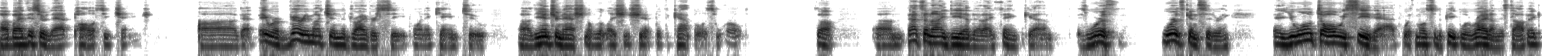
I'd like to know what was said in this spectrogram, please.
uh, by this or that policy change. Uh, that they were very much in the driver's seat when it came to uh, the international relationship with the capitalist world. So um, that's an idea that I think um, is worth worth considering. Uh, you won't always see that with most of the people who write on this topic.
